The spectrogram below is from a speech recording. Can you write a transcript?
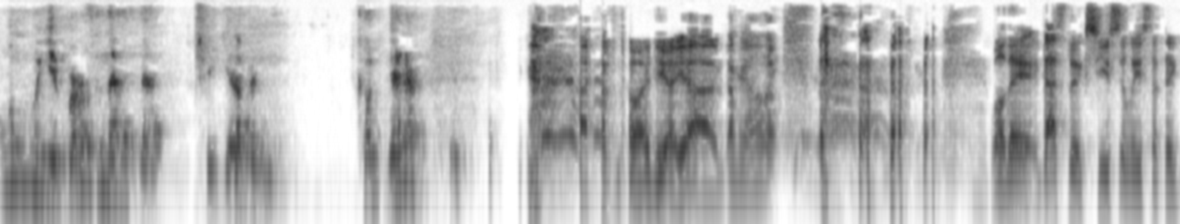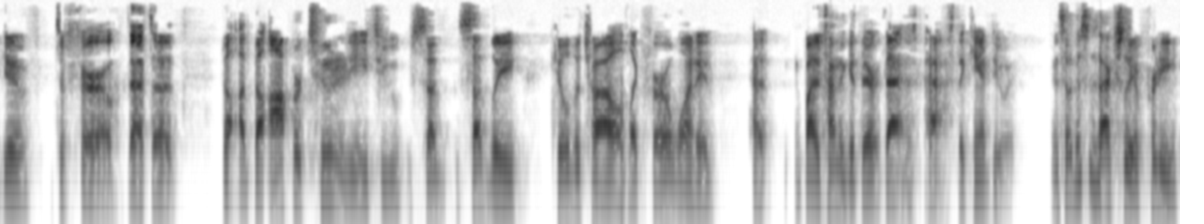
A woman would give birth and that, that she'd get up and cook dinner. I have no idea. Yeah, I, I mean, I don't know. well, they that's the excuse at least that they give to Pharaoh that uh, the the opportunity to sud- suddenly kill the child like Pharaoh wanted had, by the time they get there that has passed. They can't do it. And so this is actually a pretty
